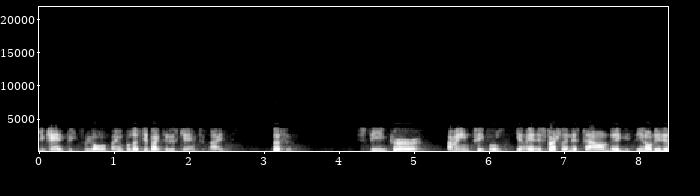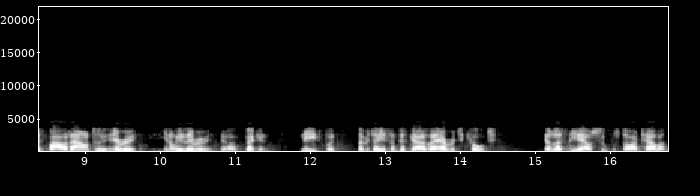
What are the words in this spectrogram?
You can't beat three Hall of Famers. But let's get back to this game tonight. Listen, Steve Kerr. I mean, people, you know, especially in this town, they, you know, they just bow down to every, you know, his every uh, beck and needs. But let me tell you something. This guy's an average coach, unless he has superstar talent.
